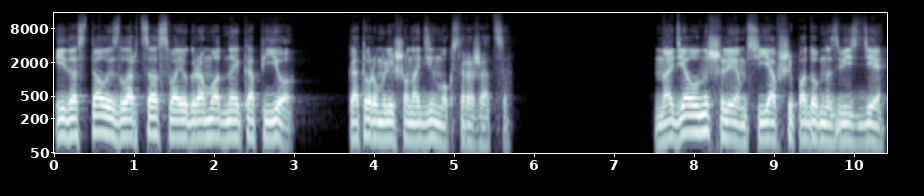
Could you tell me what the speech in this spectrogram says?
и достал из ларца свое громадное копье, которым лишь он один мог сражаться. Надел он и шлем, сиявший подобно звезде,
